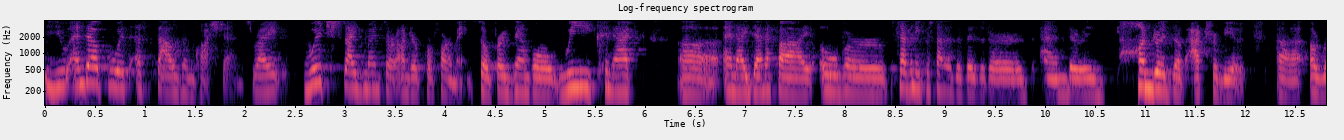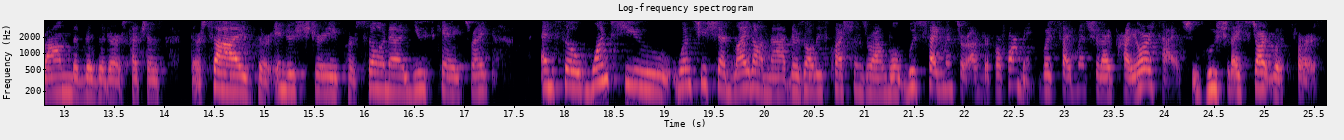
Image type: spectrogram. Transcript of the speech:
you end up with a thousand questions right? Which segments are underperforming? So for example we connect uh, and identify over 70% of the visitors and there is hundreds of attributes uh, around the visitor such as their size their industry persona use case right and so once you once you shed light on that there's all these questions around well which segments are underperforming? Which segments should i prioritize? Who should i start with first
